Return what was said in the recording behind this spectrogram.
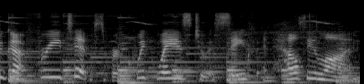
We've got free tips for quick ways to a safe and healthy lawn.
